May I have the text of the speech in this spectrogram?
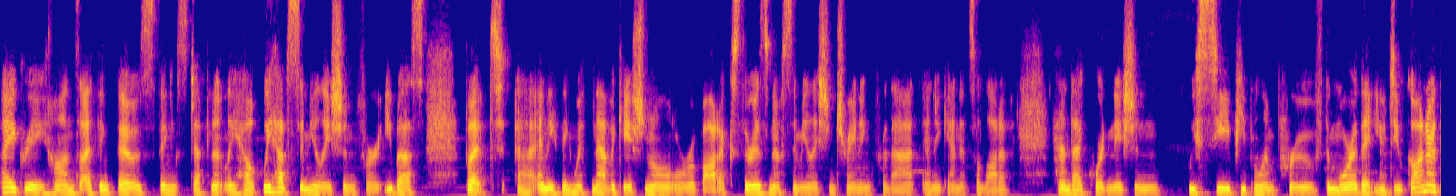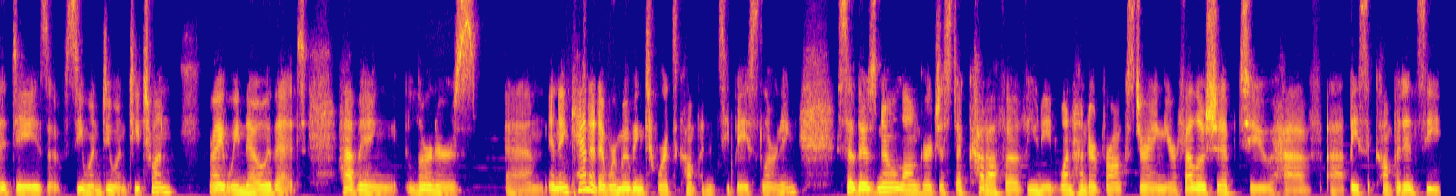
I agree, Hans. I think those things definitely help. We have simulation for EBUS, but uh, anything with navigational or robotics, there is no simulation training for that. And again, it's a lot of hand eye coordination. We see people improve. The more that you do, gone are the days of see one, do one, teach one, right? We know that having learners um, and in Canada, we're moving towards competency based learning. So there's no longer just a cutoff of you need 100 bronchs during your fellowship to have uh, basic competency.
